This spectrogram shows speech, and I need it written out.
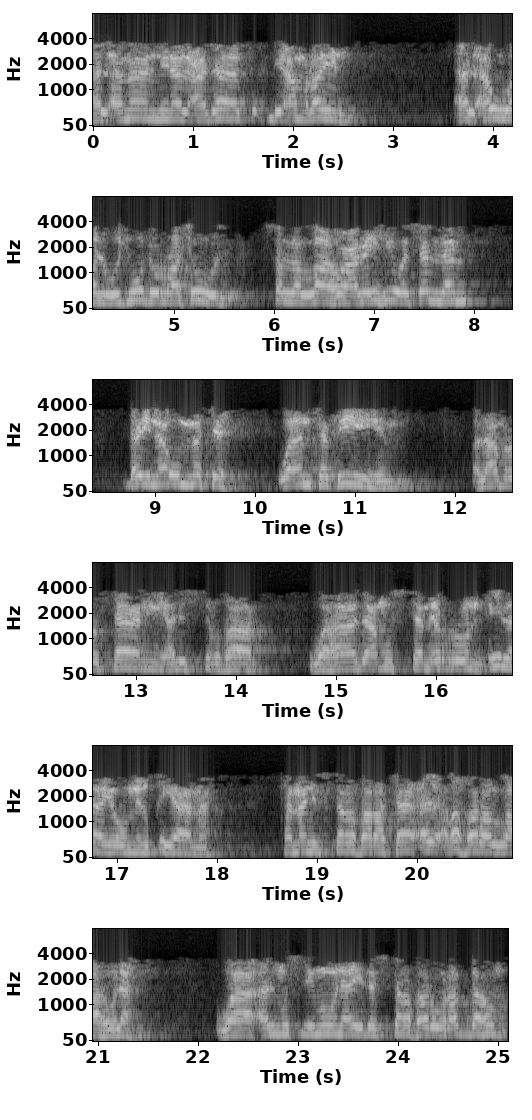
الأمان من العذاب بأمرين الأول وجود الرسول صلى الله عليه وسلم بين أمته وأنت فيهم الامر الثاني الاستغفار. وهذا مستمر إلى يوم القيامة فمن استغفر غفر الله له والمسلمون إذا استغفروا ربهم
